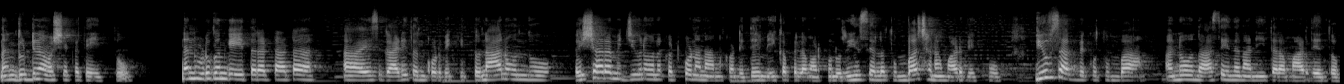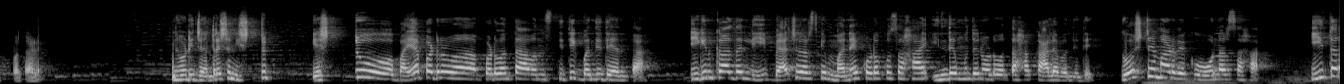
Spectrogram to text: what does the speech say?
ನನ್ ದುಡ್ಡಿನ ಅವಶ್ಯಕತೆ ಇತ್ತು ನನ್ನ ಹುಡುಗನ್ಗೆ ಈ ತರ ಟಾಟಾ ಎಸ್ ಗಾಡಿ ತಂದು ಕೊಡ್ಬೇಕಿತ್ತು ನಾನು ಒಂದು ಐಷಾರಾಮಿ ಜೀವನವನ್ನ ಕಟ್ಕೊಳ್ಳೋಣ ಅನ್ಕೊಂಡಿದ್ದೆ, ಮೇಕಪ್ ಎಲ್ಲ ಮಾಡ್ಕೊಂಡು, ರೀಲ್ಸ್ ಎಲ್ಲ ತುಂಬಾ ಚೆನ್ನಾಗಿ ಮಾಡ್ಬೇಕು, ವ್ಯೂಸ್ ಆಗ್ಬೇಕು ತುಂಬಾ ಅನ್ನೋ ಒಂದು ಆಸೆಯಿಂದ ನಾನು ಈ ತರ ಮಾಡಿದೆ ಅಂತ ಒಪ್ಕೋತಾಳೆ ನೋಡಿ ಜನ್ರೇಷನ್ ಇಷ್ಟು, ಎಷ್ಟು ಭಯ ಪಡುವ, ಪಡುವಂತ ಒಂದು ಸ್ಥಿತಿಗೆ ಬಂದಿದೆ ಅಂತ. ಈಗಿನ ಕಾಲದಲ್ಲಿ ಬ್ಯಾಚುಲರ್ಸ್ಗೆ ಮನೆ ಕೊಡೋಕ್ಕೂ ಸಹ ಹಿಂದೆ ಮುಂದೆ ನೋಡುವಂತಹ ಕಾಲ ಬಂದಿದೆ. ಯೋಚನೆ ಮಾಡಬೇಕು ಓನರ್ ಸಹ. ಈ ತರ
